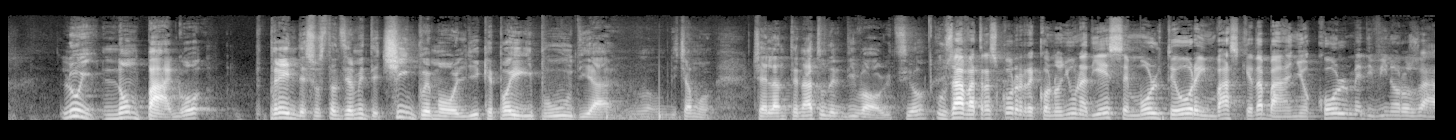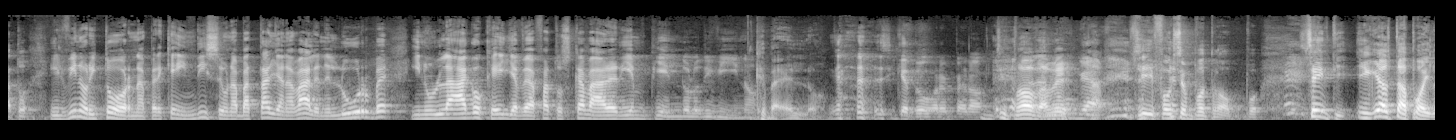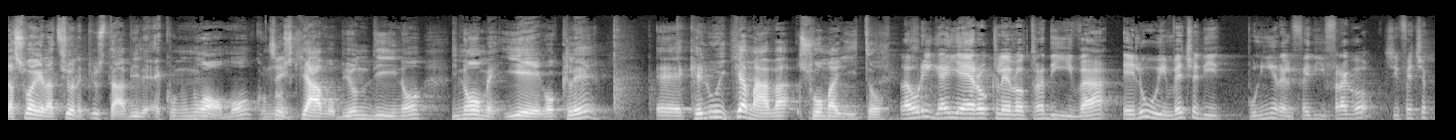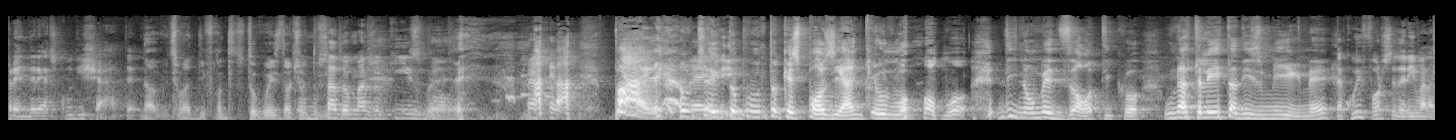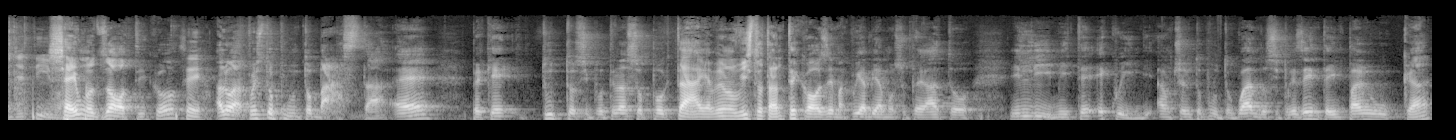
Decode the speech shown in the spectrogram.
Lui non pago, prende sostanzialmente cinque mogli che poi ripudia, diciamo, c'è l'antenato del divorzio. Usava trascorrere con ognuna di esse molte ore in vasche da bagno colme di vino rosato. Il vino ritorna perché indisse una battaglia navale nell'urbe in un lago che egli aveva fatto scavare riempiendolo di vino. Che bello. sì, che adore però. Ti prova a Alla me? lunga. Sì, forse un po' troppo. Senti, in realtà poi la sua relazione più stabile è con un uomo, con uno Sì. schiavo biondino di nome Ierocle, eh, che lui chiamava suo marito. L'auriga Ierocle lo tradiva e lui invece di punire il fedifrago si fece prendere a scudisciate. No, insomma, di fronte a tutto questo... C'è un certo punto- sadomasochismo. Pare a un certo punto che sposi anche un uomo di nome Zotico, un atleta di Smirne. Da cui forse deriva l'aggettivo. Sei uno zotico? Sì. Allora a questo punto basta, eh? perché tutto si poteva sopportare, avevano visto tante cose, ma qui abbiamo superato il limite e quindi a un certo punto quando si presenta in parrucca,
